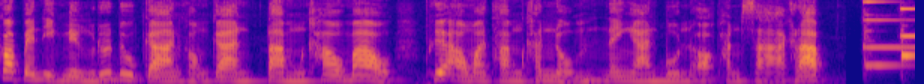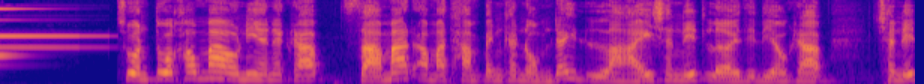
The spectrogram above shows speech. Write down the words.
ก็เป็นอีกหนึ่งฤดูกาลของการตำข้าวเม่า เพื่อเอามาทำขนมในงานบุญออกพรรษาครับ ส่วนตัวข้าวเม่าเนี่ยนะครับ สามารถเอามาทำเป็นขนมได้หลายชนิดเลยทีเดียวครับ ชนิด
